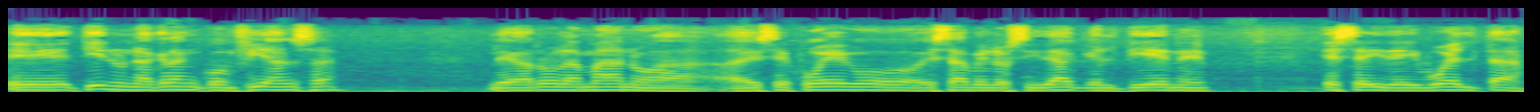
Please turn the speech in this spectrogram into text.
Eh, tiene una gran confianza, le agarró la mano a, a, ese juego, esa velocidad que él tiene, esa ida y vuelta.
